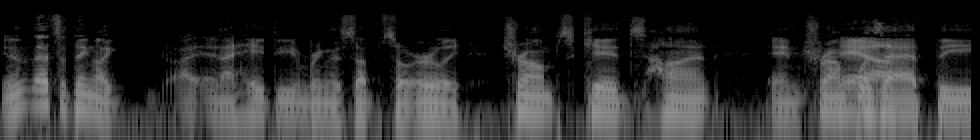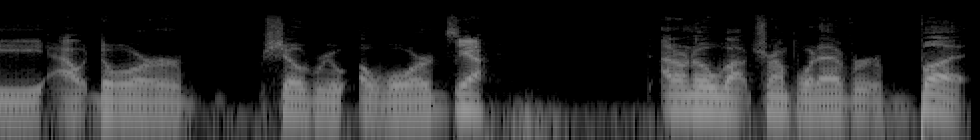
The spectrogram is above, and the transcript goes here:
and that's the thing, like, I, and I hate to even bring this up so early. Trump's kids hunt, and Trump was at the outdoor show re- awards. Yeah. I don't know about Trump, whatever, but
